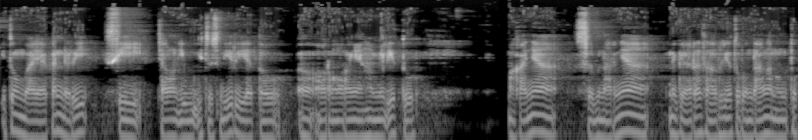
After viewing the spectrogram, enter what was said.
itu membahayakan dari si calon ibu itu sendiri atau uh, orang-orang yang hamil itu. Makanya sebenarnya negara seharusnya turun tangan untuk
